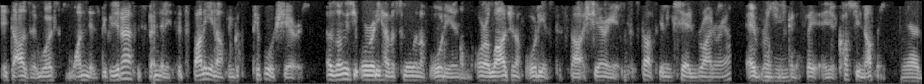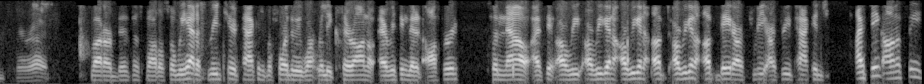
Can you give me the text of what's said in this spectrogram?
It does. It works wonders because you don't have to spend anything. If it's funny enough and people will share it. As long as you already have a small enough audience um, or a large enough audience to start sharing it, if it starts getting shared right around, everyone's mm-hmm. just going to see it and it costs you nothing. Yeah, you're right. About our business model. So we had a three-tiered package before that we weren't really clear on everything that it offered. So now I think are we are we gonna are we gonna up are we gonna update our three our three package? I think honestly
